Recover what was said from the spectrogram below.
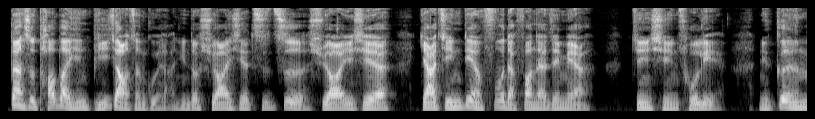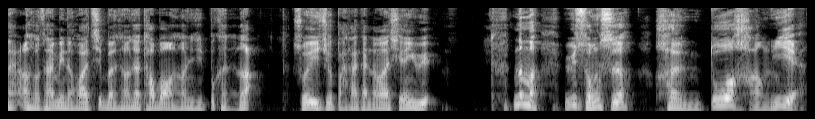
但是淘宝已经比较正规了，你都需要一些资质，需要一些押金垫付的放在这面进行处理。你个人卖二手产品的话，基本上在淘宝网上已经不可能了，所以就把它改到了闲鱼。那么与此同时，很多行业。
